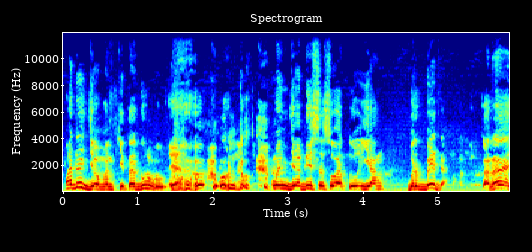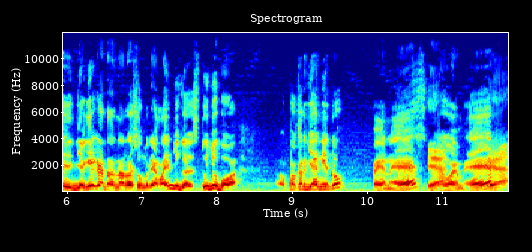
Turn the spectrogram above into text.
Pada zaman kita dulu ya. untuk menjadi sesuatu yang berbeda. Karena jadi kata narasumber yang lain juga setuju bahwa pekerjaan itu PNS, yeah. UMR, yeah.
